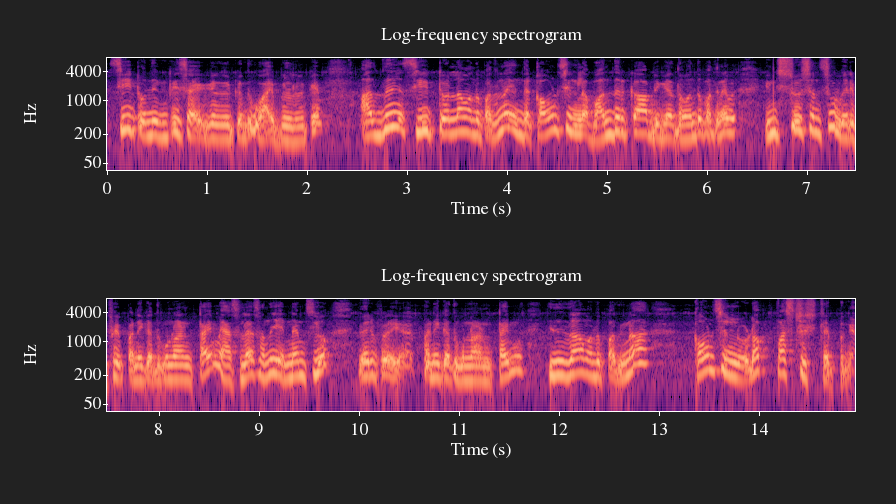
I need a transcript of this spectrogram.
சீட் வந்து இன்க்ரீஸ் ஆகிக்கிறதுக்கு வாய்ப்புகள் இருக்குது அது சீட்டெல்லாம் வந்து பார்த்திங்கன்னா இந்த கவுன்சிலிங்கில் வந்திருக்கா அப்படிங்கிறத வந்து பார்த்திங்கன்னா இன்ஸ்டியூஷன்ஸும் வெரிஃபை பண்ணிக்கிறதுக்கு உண்டான டைம் ஆஸ் வெல் வந்து என்எம்சியும் வெரிஃபை பண்ணிக்கிறதுக்கு உண்டான டைம் இதுதான் வந்து பார்த்திங்கன்னா கவுன்சிலிங்கோட ஃபஸ்ட்டு ஸ்டெப்புங்க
